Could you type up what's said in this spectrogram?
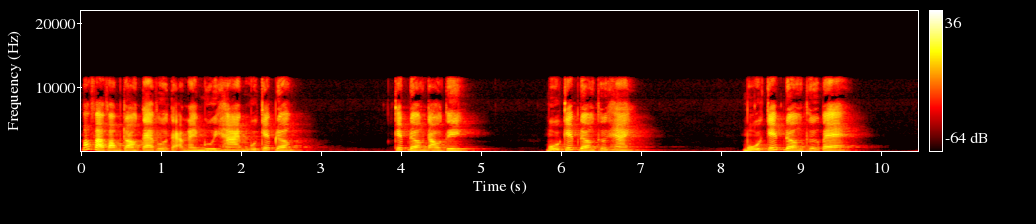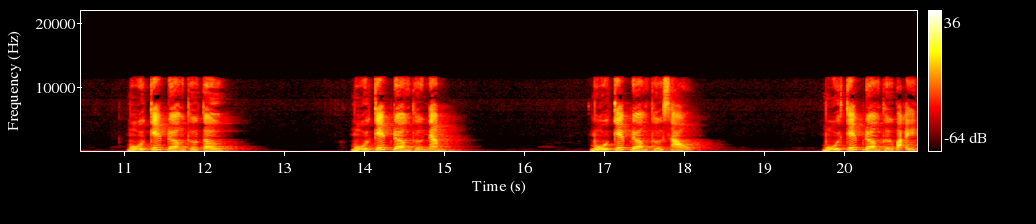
Móc vào vòng tròn ta vừa tạo này 12 mũi kép đơn. Kép đơn đầu tiên. Mũi kép đơn thứ hai. Mũi kép đơn thứ ba. Mũi kép đơn thứ tư. Mũi kép đơn thứ năm. Mũi kép đơn thứ sáu. Mũi kép đơn thứ bảy.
